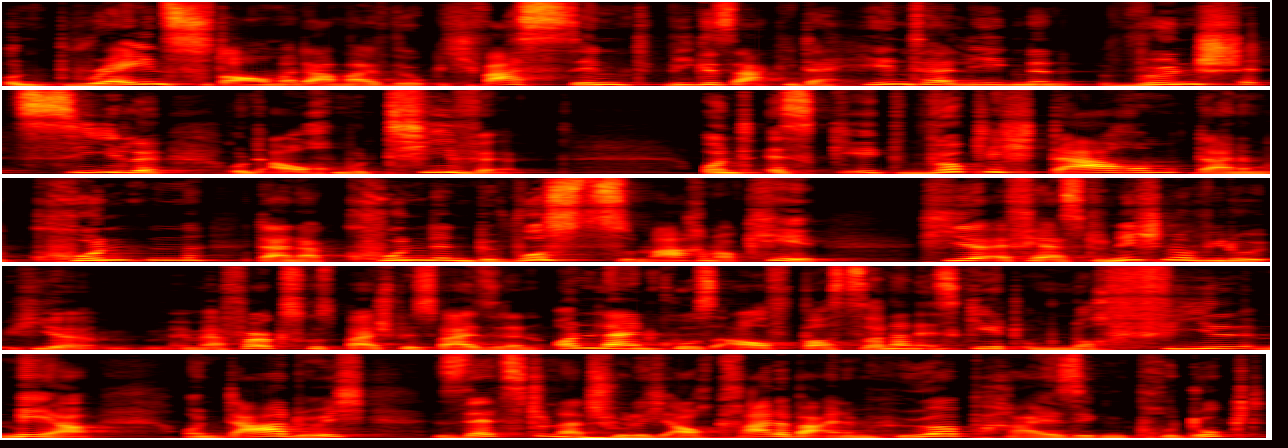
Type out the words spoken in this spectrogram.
und brainstorme da mal wirklich. Was sind, wie gesagt, die dahinterliegenden Wünsche, Ziele und auch Motive? Und es geht wirklich darum, deinem Kunden, deiner Kundin bewusst zu machen, okay, hier erfährst du nicht nur, wie du hier im Erfolgskurs beispielsweise deinen Online-Kurs aufbaust, sondern es geht um noch viel mehr. Und dadurch setzt du natürlich auch gerade bei einem höherpreisigen Produkt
